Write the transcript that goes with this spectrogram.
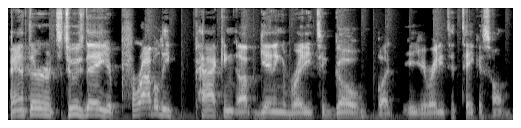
Panther it's tuesday. You're probably packing up getting ready to go but you're ready to take us home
